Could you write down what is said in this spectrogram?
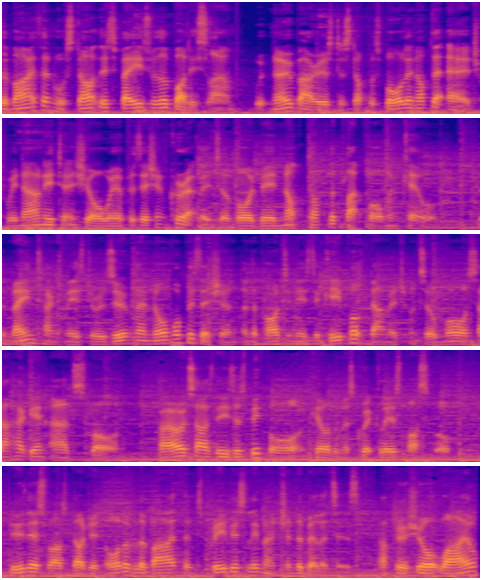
Leviathan will start this phase with a body slam. With no barriers to stop us falling off the edge, we now need to ensure we are positioned correctly to avoid being knocked off the platform and killed. The main tank needs to resume their normal position and the party needs to keep up damage until more Sahagin adds spawn. Prioritise these as before and kill them as quickly as possible. Do this whilst dodging all of Leviathan's previously mentioned abilities. After a short while,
